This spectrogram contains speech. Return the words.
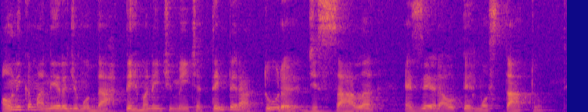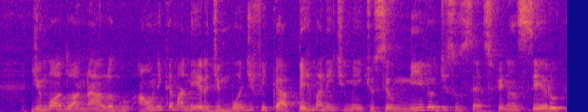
A única maneira de mudar permanentemente a temperatura de sala é zerar o termostato. De modo análogo, a única maneira de modificar permanentemente o seu nível de sucesso financeiro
